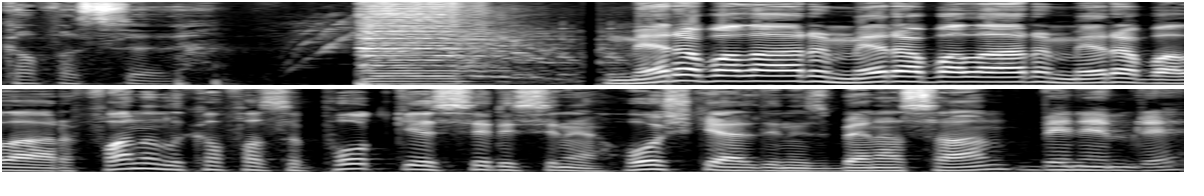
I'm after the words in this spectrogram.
Kafası. Merhabalar, merhabalar, merhabalar. Funnel Kafası podcast serisine hoş geldiniz. Ben Hasan. Ben Emre.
